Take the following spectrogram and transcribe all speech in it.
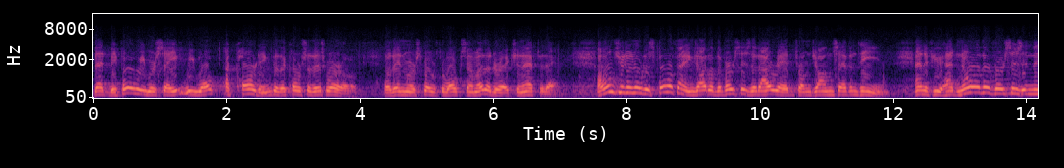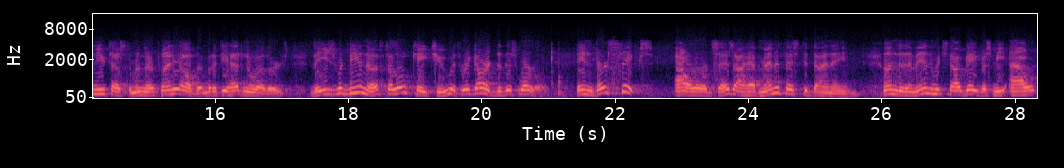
that before we were saved, we walked according to the course of this world. Well, then we're supposed to walk some other direction after that. I want you to notice four things out of the verses that I read from John 17. And if you had no other verses in the New Testament, there are plenty of them, but if you had no others, these would be enough to locate you with regard to this world. In verse 6, our Lord says, I have manifested thy name unto the men which thou gavest me out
